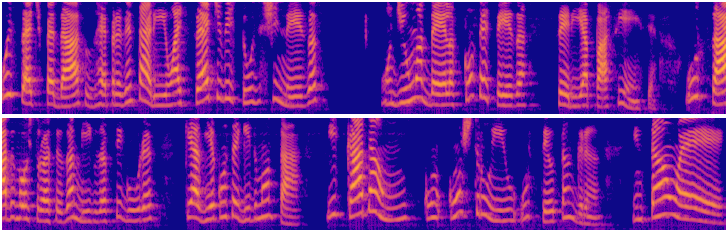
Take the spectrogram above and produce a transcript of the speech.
Os sete pedaços representariam as sete virtudes chinesas, onde uma delas, com certeza, seria a paciência. O sábio mostrou a seus amigos as figuras que havia conseguido montar e cada um construiu o seu tangram. Então, é,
